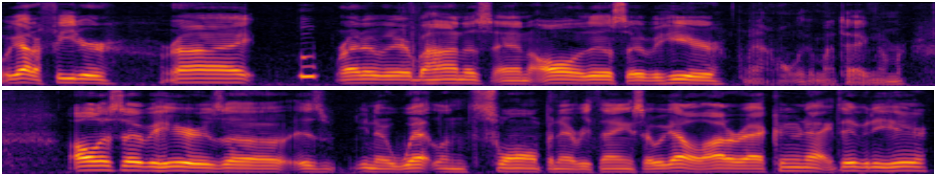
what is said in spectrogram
We got a feeder right, boop, right over there behind us, and all of this over here. Wow, look at my tag number. All this over here is uh is you know wetland, swamp, and everything. So we got a lot of raccoon activity here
